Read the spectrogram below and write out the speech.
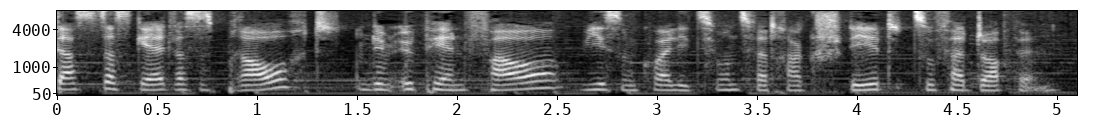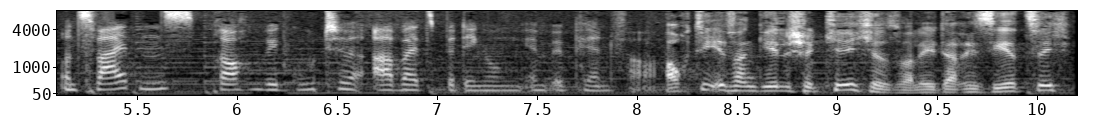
Das ist das Geld, was es braucht, um den ÖPNV, wie es im Koalitionsvertrag steht, zu verdoppeln. Und zweitens brauchen wir gute Arbeitsbedingungen im ÖPNV. Auch die evangelische Kirche solidarisiert sich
